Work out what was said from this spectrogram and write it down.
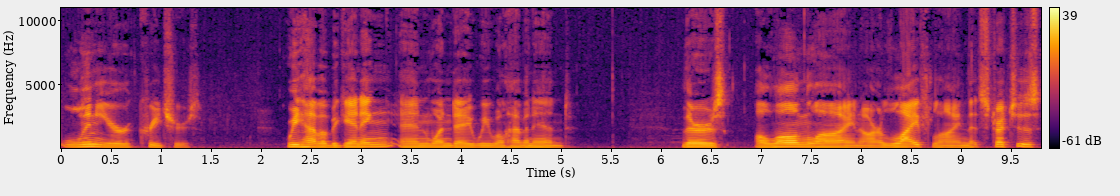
linear creatures. We have a beginning, and one day we will have an end. There's a long line, our lifeline, that stretches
